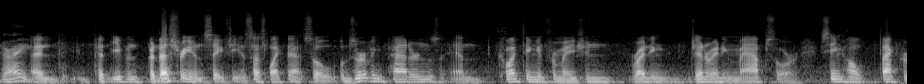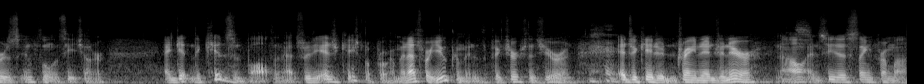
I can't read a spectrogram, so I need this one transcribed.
right. and pe- even pedestrian safety and such like that. So observing patterns and collecting information, writing, generating maps, or seeing how factors influence each other, and getting the kids involved in that through the educational program. And that's where you come into the picture, since you're an educated and trained engineer now, and see this thing from a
